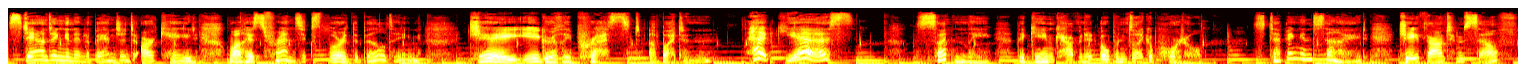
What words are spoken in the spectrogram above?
Standing in an abandoned arcade while his friends explored the building, Jay eagerly pressed a button. Heck yes! Suddenly, the game cabinet opened like a portal. Stepping inside, Jay found himself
